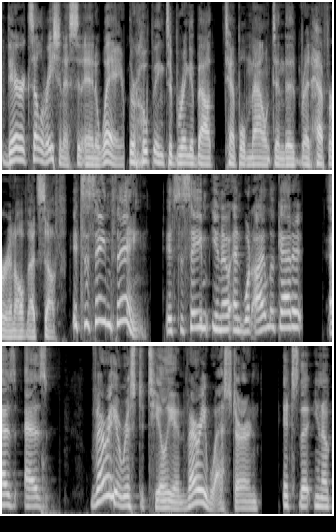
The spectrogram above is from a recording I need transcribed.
they're accelerationists in, a way. They're hoping to bring about Temple Mount and the red heifer and all that stuff. It's the same thing. It's the same, you know, and what I look at it as, as very Aristotelian, very Western. It's the, you know,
